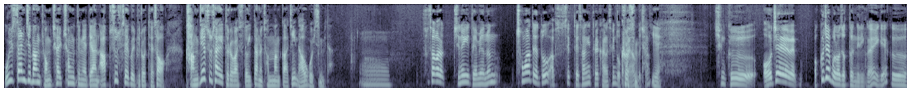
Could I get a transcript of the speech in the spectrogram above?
울산지방경찰청 등에 대한 압수수색을 비롯해서 강제 수사에 들어갈 수도 있다는 전망까지 나오고 있습니다. 어, 수사가 진행이 되면은 청와대도 압수수색 대상이 될 가능성이 높아요. 그렇습니다. 그렇죠? 예. 지금 그 어제 엊그제 벌어졌던 일인가요? 이게 그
